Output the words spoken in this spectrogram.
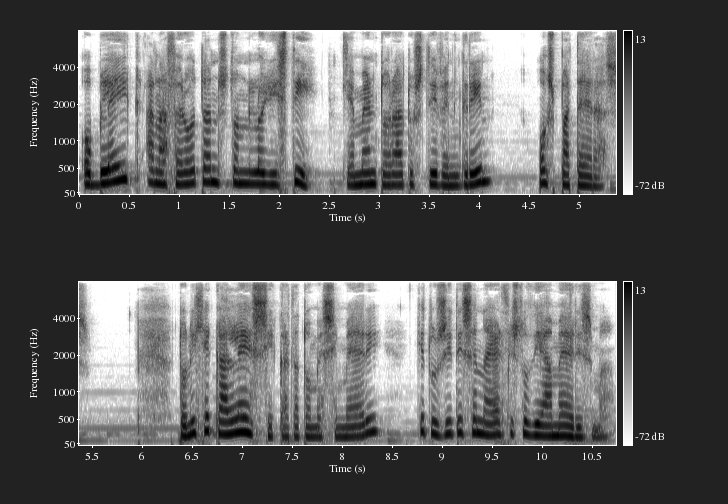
Ο Μπλέικ αναφερόταν στον λογιστή και μέντορά του Στίβεν Γκριν ως πατέρας. Τον είχε καλέσει κατά το μεσημέρι και του ζήτησε να έρθει στο διαμέρισμα.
